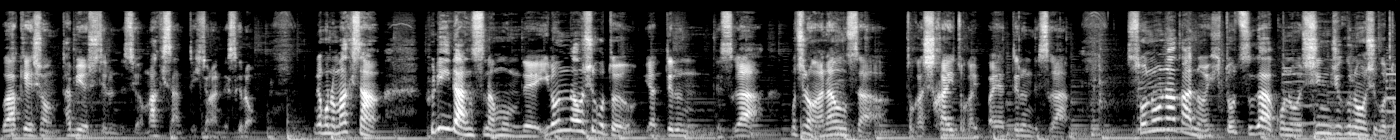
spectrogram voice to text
ワーケーション旅をしてるんですよ。マキさんって人なんですけど。で、このマキさん、フリーランスなもんでいろんなお仕事をやってるんですが、もちろんアナウンサーとか司会とかいっぱいやってるんですが、その中の一つがこの新宿のお仕事。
